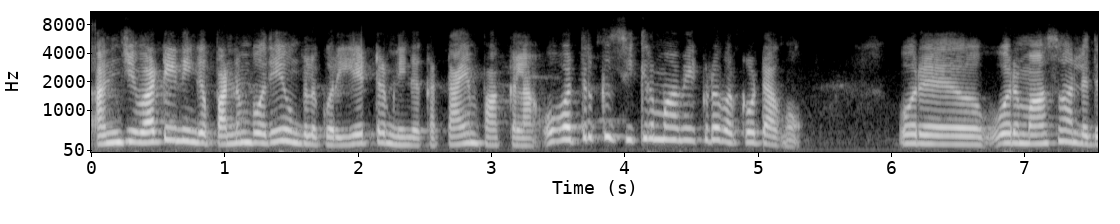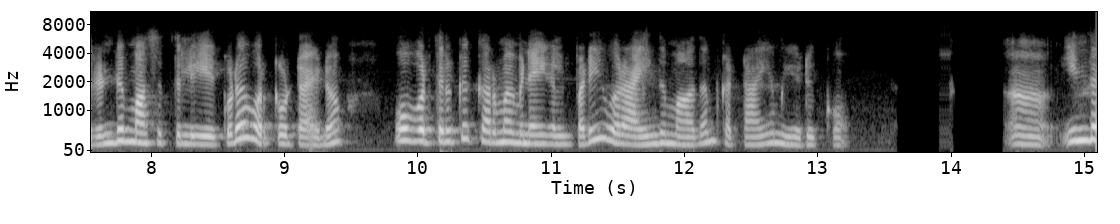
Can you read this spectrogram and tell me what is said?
அஞ்சு வாட்டி நீங்க பண்ணும்போதே உங்களுக்கு ஒரு ஏற்றம் நீங்க கட்டாயம் பார்க்கலாம். ஒவ்வொருத்தருக்கும் சீக்கிரமாவே கூட ஒர்க் அவுட் ஆகும். ஒரு ஒரு மாசம் அல்லது ரெண்டு மாசத்திலேயே கூட ஒர்க் அவுட் ஆயிடும். ஒவ்வொருத்தருக்கு கர்ம வினைகள் படி ஒரு ஐந்து மாதம் கட்டாயம் எடுக்கும். இந்த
